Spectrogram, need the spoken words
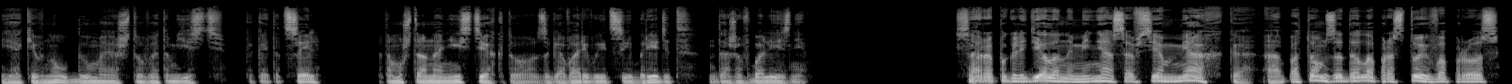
Я кивнул, думая, что в этом есть какая-то цель, потому что она не из тех, кто заговаривается и бредит даже в болезни. Сара поглядела на меня совсем мягко, а потом задала простой вопрос,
